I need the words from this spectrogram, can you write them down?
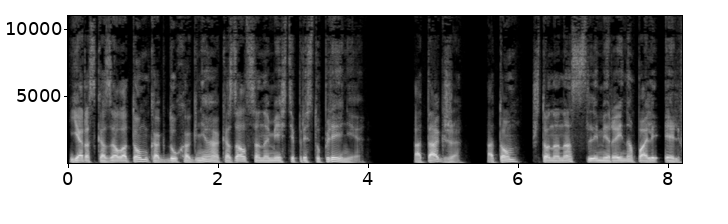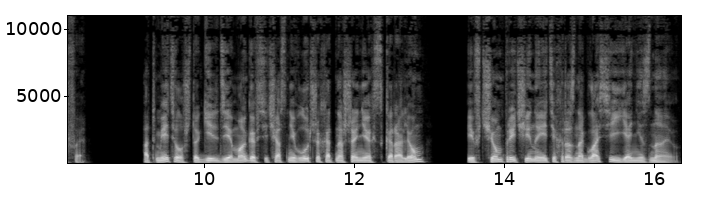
Я рассказал о том, как дух огня оказался на месте преступления, а также о том, что на нас с Лемирей напали эльфы. Отметил, что гильдия магов сейчас не в лучших отношениях с королем, и в чем причина этих разногласий, я не знаю.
